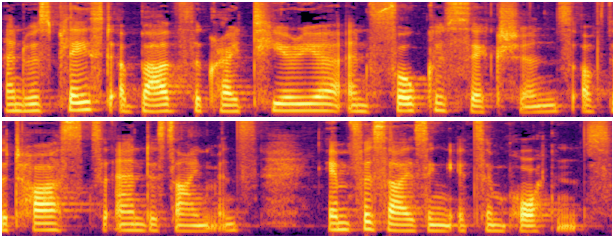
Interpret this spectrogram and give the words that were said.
and was placed above the criteria and focus sections of the tasks and assignments emphasizing its importance.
